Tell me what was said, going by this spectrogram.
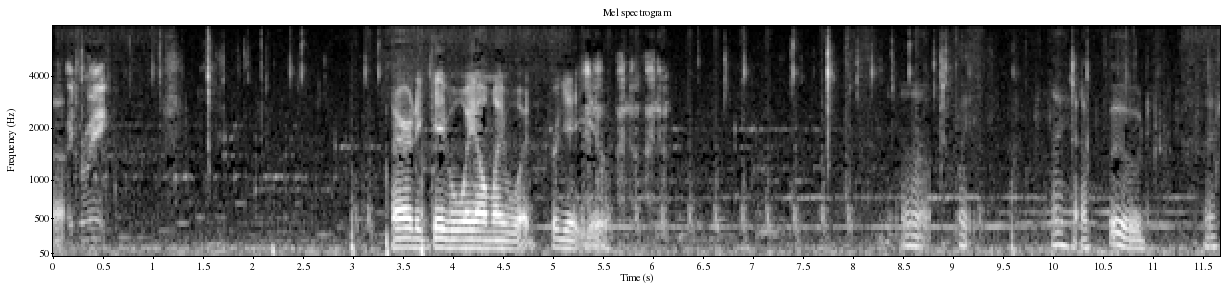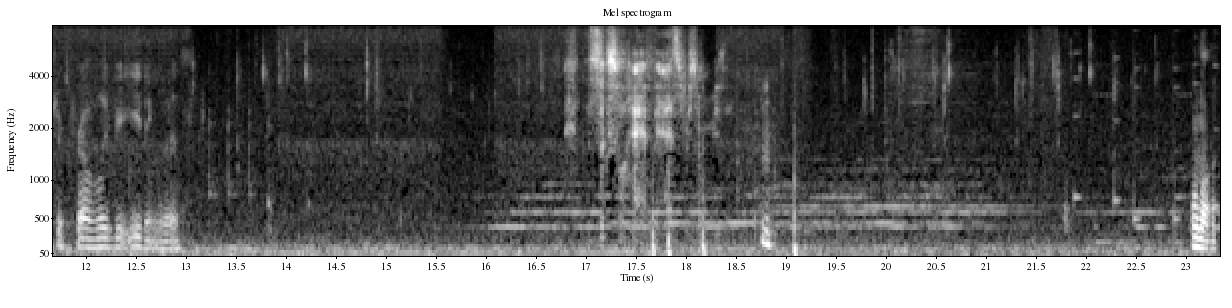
Wait for me. I already gave away all my wood. Forget I you. know, I know, I know. Oh, wait. I have food. I should probably be eating this. This looks so half-assed for some reason. Hold on. Why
